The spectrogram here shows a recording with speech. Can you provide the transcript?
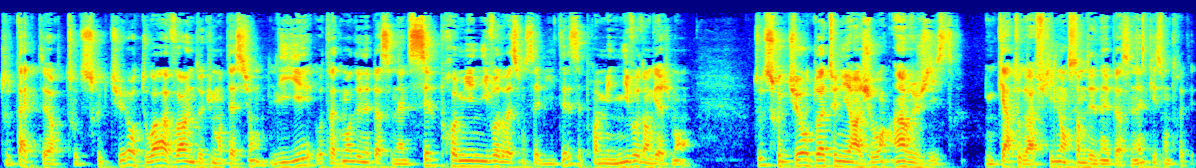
tout acteur, toute structure doit avoir une documentation liée au traitement des données personnelles. C'est le premier niveau de responsabilité, c'est le premier niveau d'engagement. Toute structure doit tenir à jour un registre, une cartographie, l'ensemble des données personnelles qui sont traitées.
